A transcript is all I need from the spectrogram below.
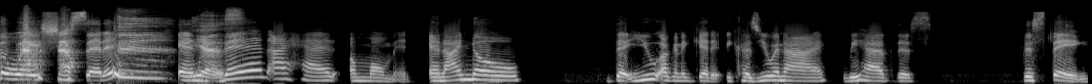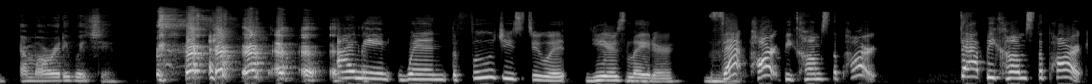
the way she said it. And yes. then I had a moment, and I know that you are gonna get it because you and I, we have this this thing. I'm already with you. I mean, when the Fugees do it years later, Mhm. that part becomes the part. That becomes the part.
